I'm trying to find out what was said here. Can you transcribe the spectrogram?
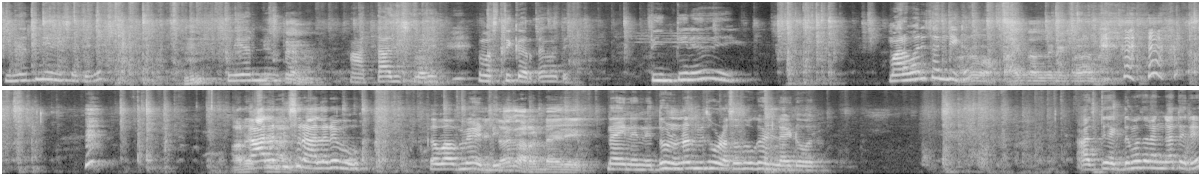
क्लिअर नाही दिसत क्लिअर नाही. दिसतंय ना? आता दिसलं रे. मस्ती करतायमध्ये तीन तीन आहे रे. मारामारी चालली का? काय चाललं काय कळा अरे आलं तिसरं आलं? रे भाऊ. कबाब मी हडली. घरात डायरेक्ट. नाही नाही नाही. धुणूनच मी थोडासाच उघडलाय डोर. आज ते एकदमच रंगात आहे रे.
